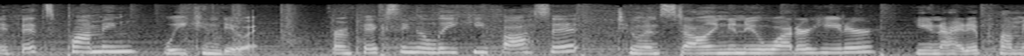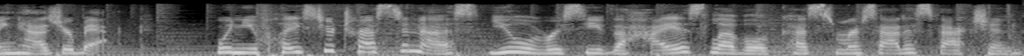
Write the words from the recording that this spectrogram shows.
If it's plumbing, we can do it. From fixing a leaky faucet to installing a new water heater, United Plumbing has your back. When you place your trust in us, you will receive the highest level of customer satisfaction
